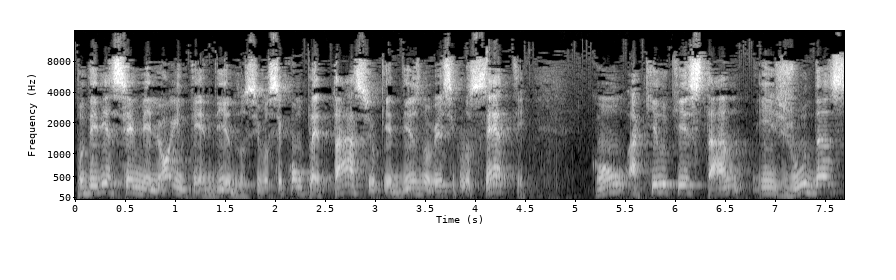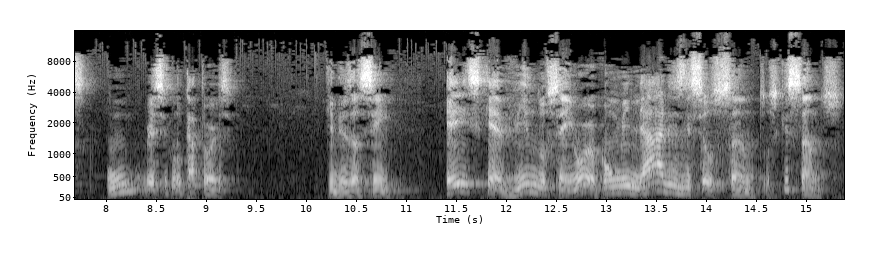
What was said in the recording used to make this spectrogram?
poderia ser melhor entendido se você completasse o que diz no versículo 7 com aquilo que está em Judas 1, versículo 14, que diz assim: Eis que é vindo o Senhor com milhares de seus santos. Que santos?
